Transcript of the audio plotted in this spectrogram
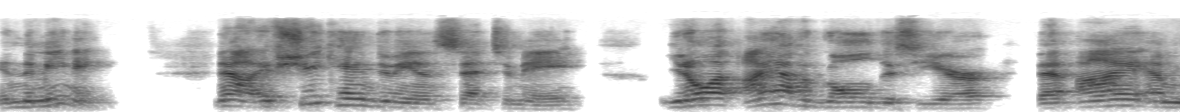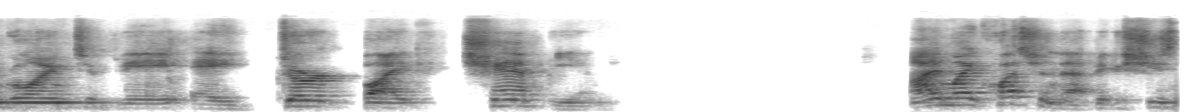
in the meaning. Now, if she came to me and said to me, you know what, I have a goal this year that I am going to be a dirt bike champion. I might question that because she's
